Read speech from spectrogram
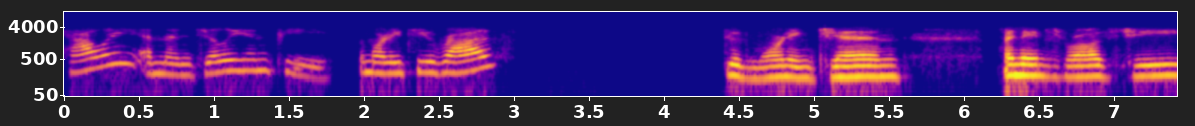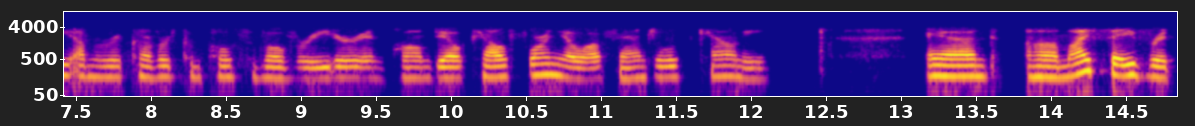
Cali and then Jillian P. Good morning to you, Roz. Good morning, Jen. My name is Roz G. I'm a recovered compulsive overeater in Palmdale, California, Los Angeles County. And uh, my favorite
